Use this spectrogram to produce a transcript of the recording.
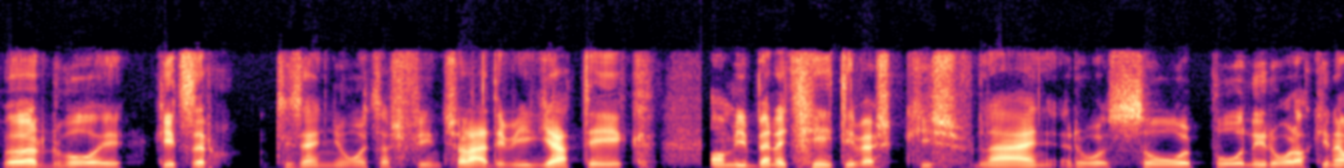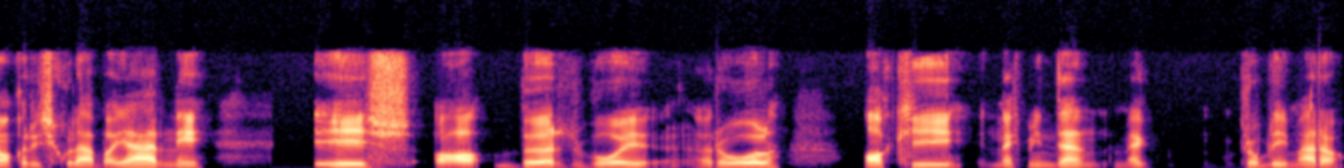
Bird Boy 2018-as film családi vígjáték, amiben egy 7 éves kislányról szól, Póniról, aki nem akar iskolába járni, és a Bird Boy-ról, akinek minden meg problémára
